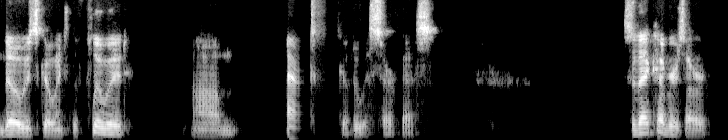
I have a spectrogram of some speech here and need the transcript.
those go into the fluid, um, go to a surface. So that covers our,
